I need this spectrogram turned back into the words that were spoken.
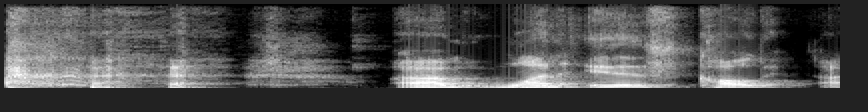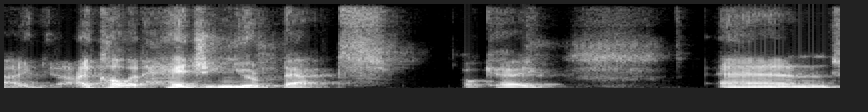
um, one is called I, I call it hedging your bets. Okay, and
